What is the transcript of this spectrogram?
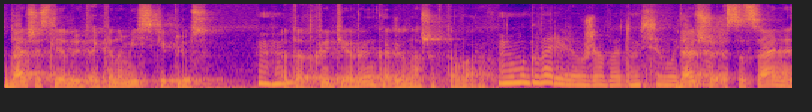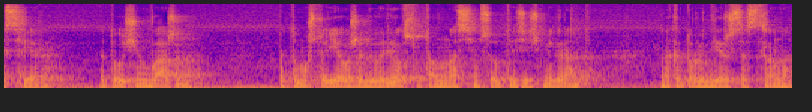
Дальше следует экономический плюс. Это открытие рынка для наших товаров. Ну, мы говорили уже об этом сегодня. Дальше социальная сфера. Это очень важно. Потому что я уже говорил, что там у нас 700 тысяч мигрантов, на которых держится страна.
